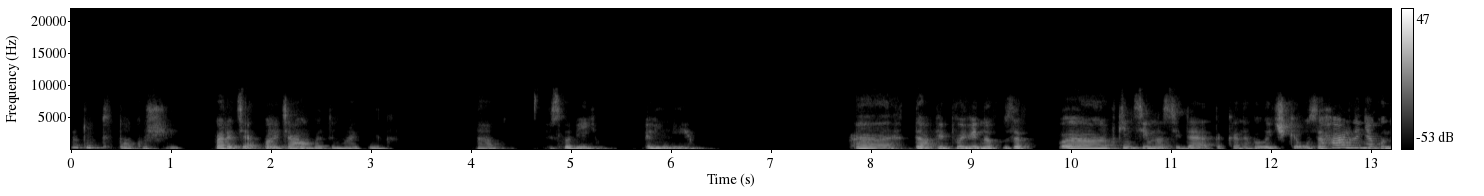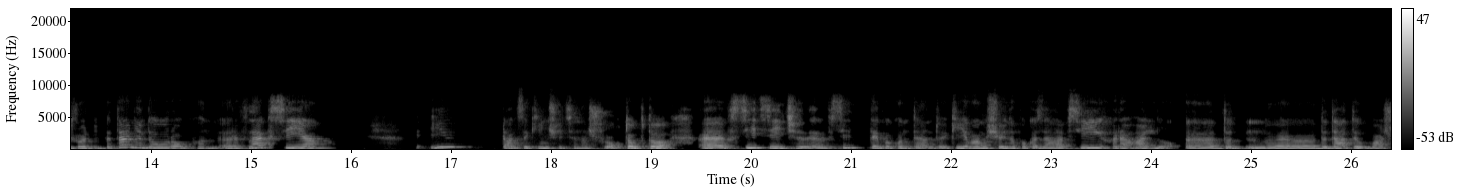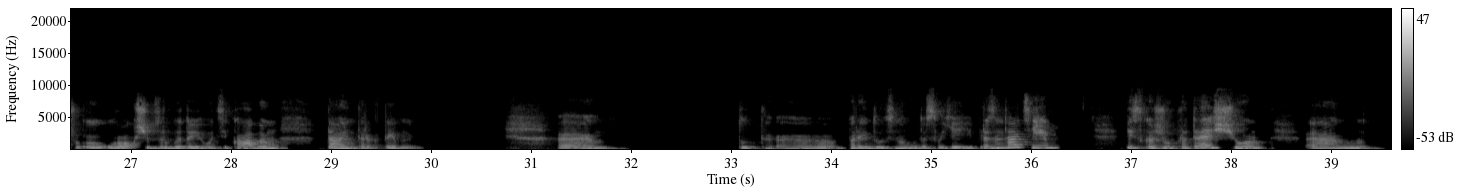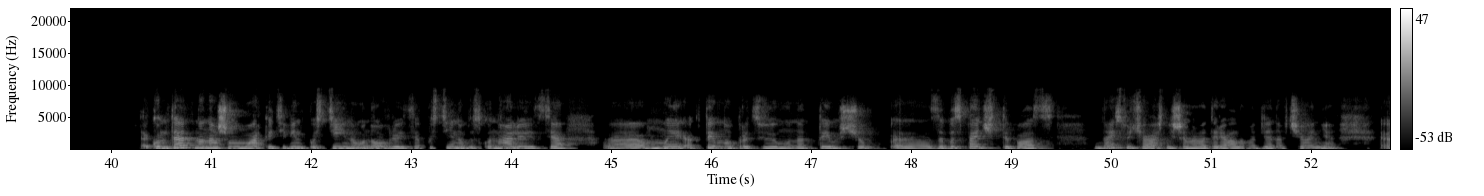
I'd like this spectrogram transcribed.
А тут також перетягувати маятник на числовій лінії. Е, так, відповідно, за, е, в кінці в нас йде таке невеличке узагальнення, контрольні питання до уроку, рефлексія. І так закінчується наш урок. Тобто е, всі ці е, всі типи контенту, які я вам щойно показала, всі їх реально до- додати у ваш урок, щоб зробити його цікавим та інтерактивним. Е, Тут е, перейду знову до своєї презентації і скажу про те, що ем, контент на нашому маркеті він постійно оновлюється, постійно вдосконалюється. Е, Ми активно працюємо над тим, щоб е, забезпечити вас найсучаснішими матеріалами для навчання.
